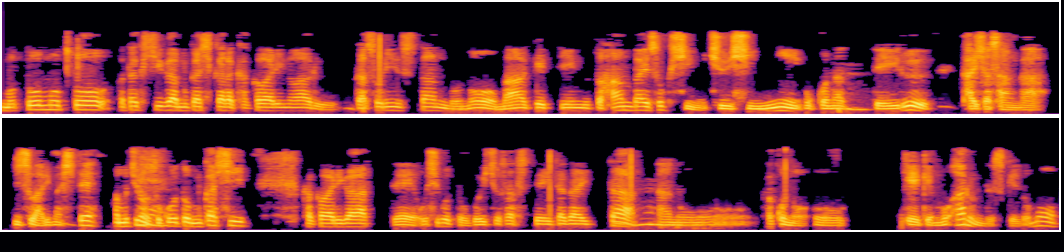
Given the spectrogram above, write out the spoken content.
もともと私が昔から関わりのあるガソリンスタンドのマーケティングと販売促進を中心に行っている会社さんが実はありまして、もちろんそこと昔関わりがあってお仕事をご一緒させていただいた、あの、過去の経験もあるんですけれども、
